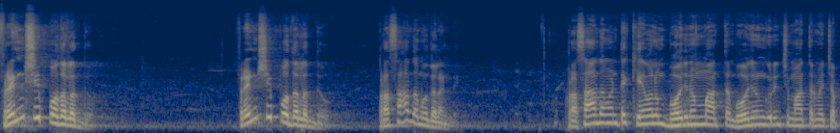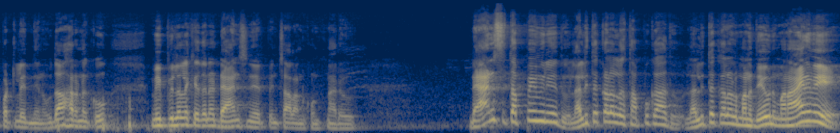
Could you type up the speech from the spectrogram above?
ఫ్రెండ్షిప్ వదలొద్దు. ఫ్రెండ్షిప్ వదలొద్దు. ప్రసాదం వదలండి. ప్రసాదం అంటే కేవలం భోజనం మాత్రం భోజనం గురించి మాత్రమే చెప్పట్లేదు నేను. ఉదాహరణకు మీ పిల్లలకి ఏదైనా డ్యాన్స్ నేర్పించాలనుకుంటున్నారు. డ్యాన్స్ తప్పేమీ లేదు. లలిత కళలు తప్పు కాదు. లలిత కళలు మన దేవుని మన ఆయనవే.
